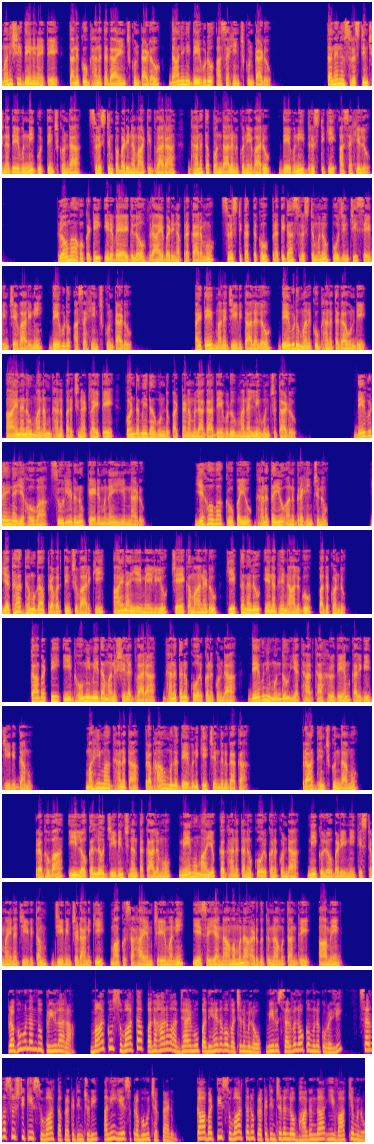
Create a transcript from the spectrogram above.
మనిషి దేనినైతే తనకు ఘనతగా ఎంచుకుంటాడో దానిని దేవుడు అసహించుకుంటాడు. తనను సృష్టించిన దేవుణ్ణి గుర్తించకుండా సృష్టింపబడిన వాటి ద్వారా ఘనత పొందాలనుకునేవారు దేవుని దృష్టికి అసహ్యులు. రోమా ఒకటి ఇరవై ఐదులో వ్రాయబడిన ప్రకారము సృష్టికర్తకు ప్రతిగా సృష్టమును పూజించి సేవించేవారిని దేవుడు అసహించుకుంటాడు. అయితే మన జీవితాలలో దేవుడు మనకు ఘనతగా ఉండి ఆయనను మనం ఘనపరచినట్లయితే కొండమీద ఉండు పట్టణములాగా దేవుడు మనల్ని ఉంచుతాడు. దేవుడైన యహోవా సూర్యుడును కేడెమునై ఉన్నాడు. యహోవా కృపయు ఘనతయు అనుగ్రహించును యథార్థముగా ప్రవర్తించు వారికి ఆయన ఏ మేలియు చేయకమానడు? కీర్తనలు ఎనభై నాలుగు పదకొండు. కాబట్టి ఈ భూమి మీద మనుష్యుల ద్వారా ఘనతను కోరుకొనకుండా దేవుని ముందు యథార్థ హృదయం కలిగి జీవిద్దాము. మహిమ ఘనత ప్రభావములు దేవునికే చెందునుగాక. ప్రార్థించుకుందాము. ప్రభువా ఈ లోకంలో జీవించినంతకాలము మేము మా యొక్క ఘనతను కోరుకొనకుండా నీకు లోబడి నీకిష్టమైన జీవితం జీవించడానికి మాకు సహాయం చేయమని ఏసయ్య నామమున అడుగుతున్నాము తండ్రి. ఆమెన్. ప్రభువునందు ప్రియులారా మార్కు సువార్త పదహారవ అధ్యాయము పదిహేనవ వచనములో మీరు సర్వలోకమునకు వెళ్ళి సర్వసృష్టికి సువార్త ప్రకటించుడి అని యేసు ప్రభువు చెప్పాడు. కాబట్టి సువార్తను ప్రకటించడంలో భాగంగా ఈ వాక్యమును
